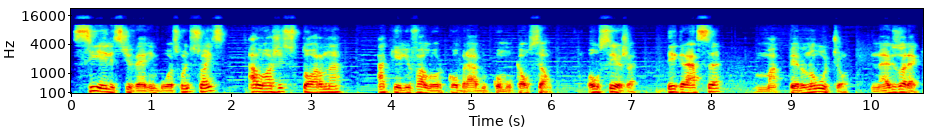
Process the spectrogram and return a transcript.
se ele estiver em boas condições, a loja estorna aquele valor cobrado como calção. Ou seja, de graça, pero no mucho, né, Visorek?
